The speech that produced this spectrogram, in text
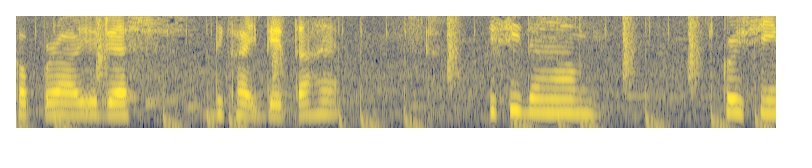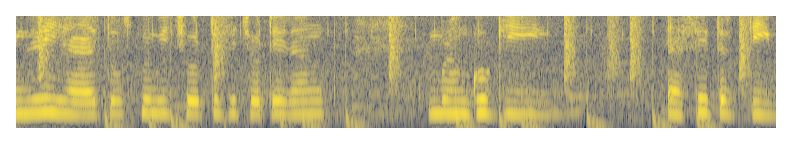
کپڑا یا ڈریس دکھائی دیتا ہے۔ اسی طرح کوئی سینری ہے تو اس میں بھی چھوٹے سے چھوٹے رنگ، رنگوں کی ایسے ترتیب،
